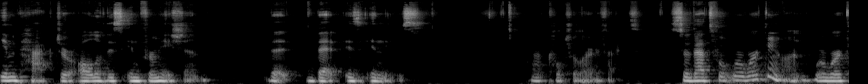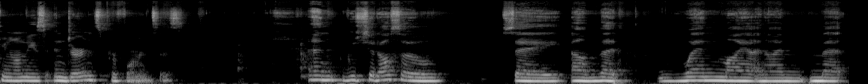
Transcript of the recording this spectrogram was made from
impact or all of this information that that is in these uh, cultural artifacts. So that's what we're working on. We're working on these endurance performances. And we should also say um, that when Maya and I met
